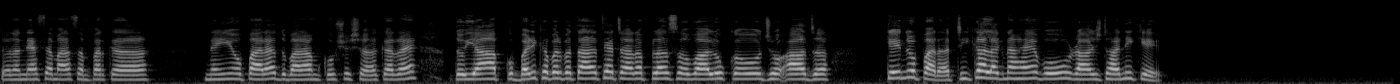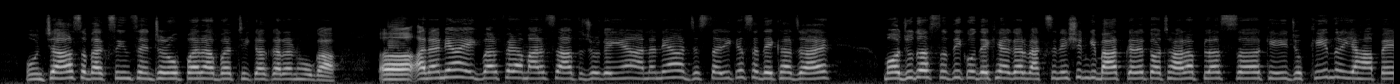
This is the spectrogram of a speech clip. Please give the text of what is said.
तो अनन्या से हमारा संपर्क नहीं हो पा रहा है। दोबारा हम कोशिश कर रहे हैं। तो यहाँ आपको बड़ी खबर बता रहे थे अठारह प्लस वालों को जो आज केंद्रों पर टीका लगना है, वो राजधानी के उनचास वैक्सीन सेंटरों पर अब टीकाकरण होगा। अनन्या एक बार फिर हमारे साथ जुड़ गई हैं। अनन्या, जिस तरीके से देखा जाए मौजूदा स्थिति को देखें, अगर वैक्सीनेशन की बात करें तो 18 प्लस के जो केंद्र यहाँ पे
